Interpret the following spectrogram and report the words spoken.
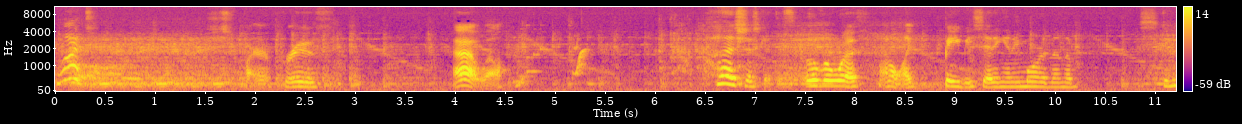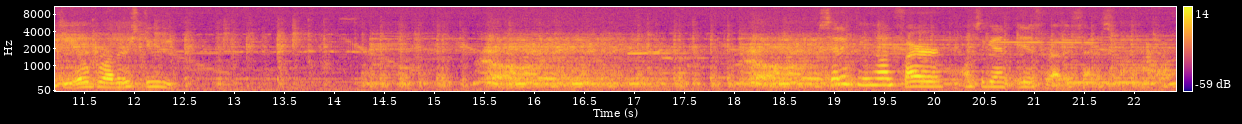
What? Just fireproof. Ah, well. Let's just get this over with. I don't like babysitting any more than the stinky O brothers do. Setting things on fire, once again, is rather satisfying.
